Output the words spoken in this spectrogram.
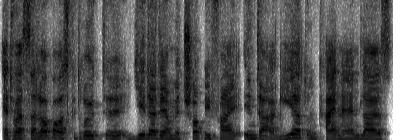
etwas salopp ausgedrückt, äh, jeder, der mit Shopify interagiert und kein Händler ist,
